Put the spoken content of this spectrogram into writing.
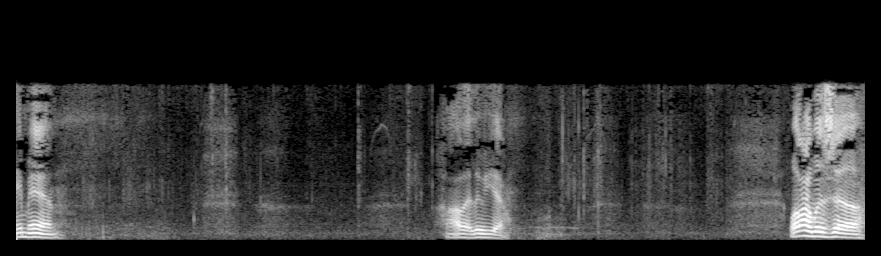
Amen. Hallelujah. Well, I was uh,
